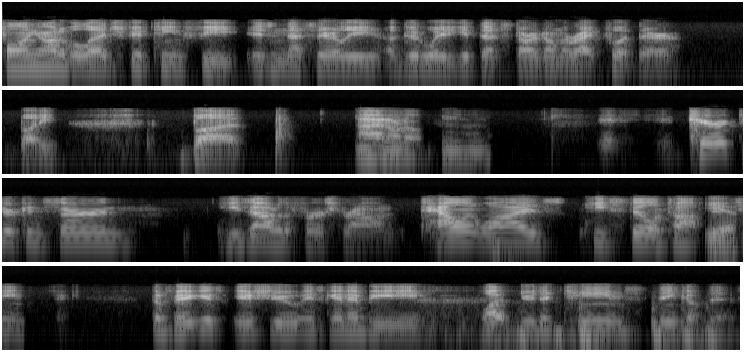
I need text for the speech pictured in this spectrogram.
falling out of a ledge 15 feet isn't necessarily a good way to get that started on the right foot there, buddy. But mm-hmm, I don't know. Mm-hmm. Character concern, he's out of the first round. Talent wise, he's still a top 15 yeah. pick. The biggest issue is going to be what do the teams think of this?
